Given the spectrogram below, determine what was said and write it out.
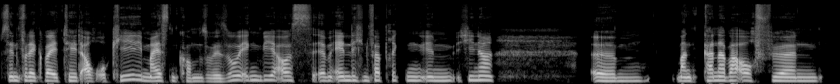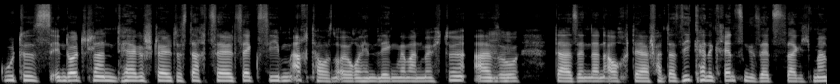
sind von der Qualität auch okay. Die meisten kommen sowieso irgendwie aus ähm, ähnlichen Fabriken in China. Ähm, man kann aber auch für ein gutes in Deutschland hergestelltes Dachzelt 6, 7, 8.000 Euro hinlegen, wenn man möchte. Also mhm. da sind dann auch der Fantasie keine Grenzen gesetzt, sage ich mal.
